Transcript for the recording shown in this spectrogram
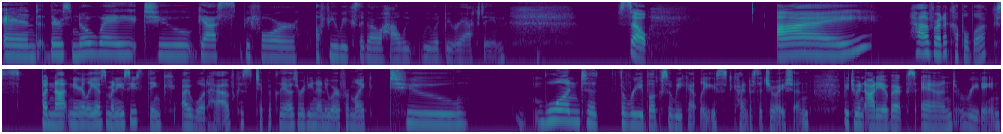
And there's no way to guess before a few weeks ago how we, we would be reacting. So, I have read a couple books, but not nearly as many as you think I would have, because typically I was reading anywhere from like two, one to three books a week at least kind of situation between audiobooks and reading.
